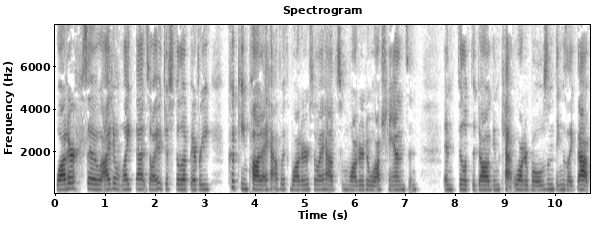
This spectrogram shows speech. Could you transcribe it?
water, so I don't like that. So I just fill up every cooking pot I have with water. So I have some water to wash hands and and fill up the dog and cat water bowls and things like that.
